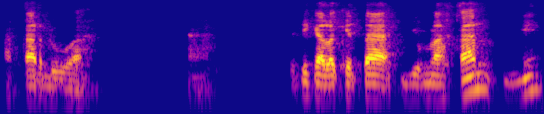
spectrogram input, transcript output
akar 2. Nah, jadi kalau kita jumlahkan ini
